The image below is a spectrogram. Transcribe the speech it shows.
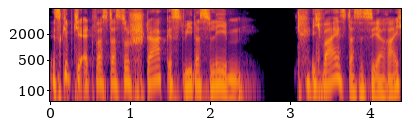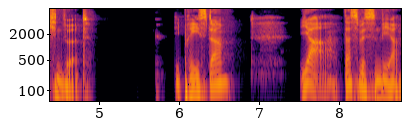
Es gibt hier etwas, das so stark ist wie das Leben. Ich weiß, dass es Sie erreichen wird. Die Priester? Ja, das wissen wir.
